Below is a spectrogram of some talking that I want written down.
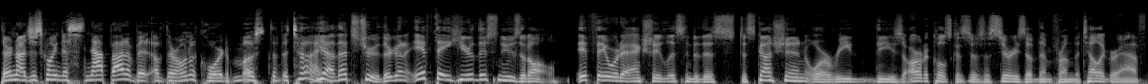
They're not just going to snap out of it of their own accord most of the time. Yeah, that's true. They're gonna if they hear this news at all, if they were to actually listen to this discussion or read these articles, because there's a series of them from the Telegraph,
